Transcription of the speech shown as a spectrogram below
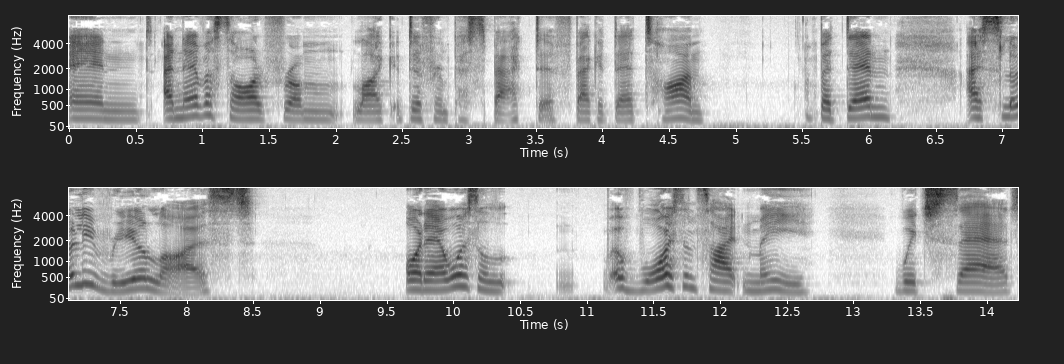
and I never saw it from like a different perspective back at that time. But then I slowly realized, or there was a, a voice inside me which said,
